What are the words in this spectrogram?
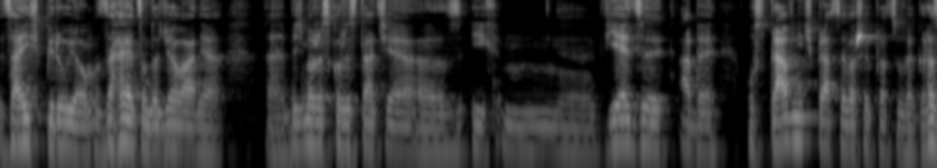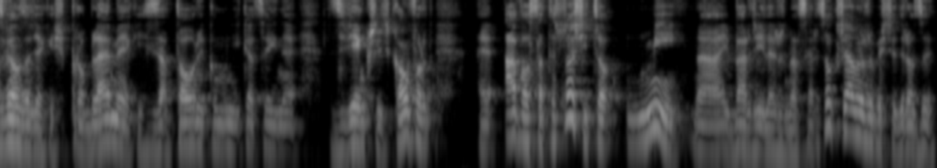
zainspirują, zachęcą do działania. E, być może skorzystacie e, z ich mm, wiedzy, aby usprawnić pracę Waszych placówek, rozwiązać jakieś problemy, jakieś zatory komunikacyjne, zwiększyć komfort. E, a w ostateczności, co mi najbardziej leży na sercu, chciałbym, żebyście, drodzy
